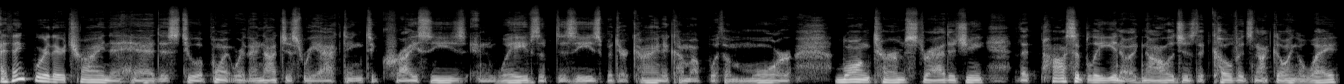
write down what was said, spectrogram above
I think where they're trying to head is to a point where they're not just reacting to crises and waves of disease, but they're trying to come up with a more long term strategy that possibly, you know, acknowledges that COVID's not going away,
